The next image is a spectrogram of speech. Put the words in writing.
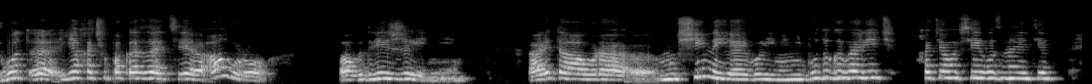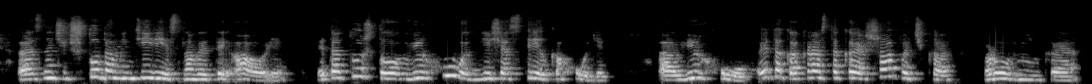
Вот э, я хочу показать э, ауру э, в движении. А это аура мужчины, я его имя не буду говорить, хотя вы все его знаете. Значит, что там интересно в этой ауре? Это то, что вверху, вот где сейчас стрелка ходит, вверху, это как раз такая шапочка ровненькая,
